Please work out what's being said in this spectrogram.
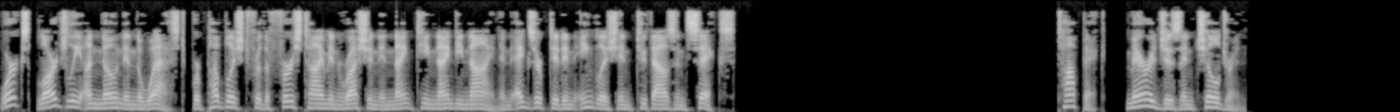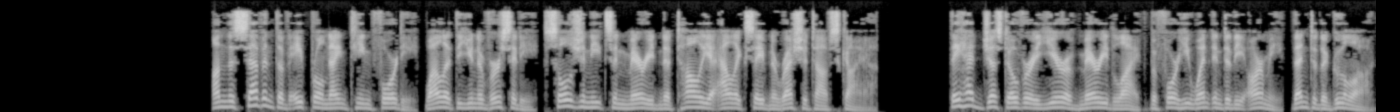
Works, largely unknown in the West, were published for the first time in Russian in 1999 and excerpted in English in 2006. Marriages and children On 7 April 1940, while at the university, Solzhenitsyn married Natalia Alexeyevna Reshetovskaya. They had just over a year of married life before he went into the army, then to the Gulag.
